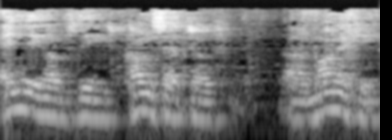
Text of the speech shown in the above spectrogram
ending of the concept of uh, monarchy,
